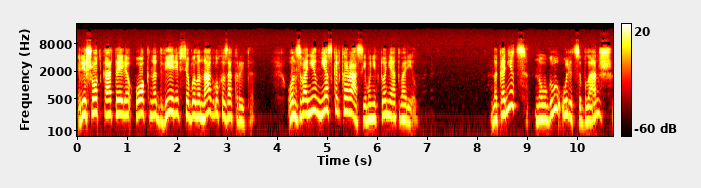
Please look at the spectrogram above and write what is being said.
Решетка отеля, окна, двери — все было наглухо закрыто. Он звонил несколько раз, ему никто не отворил. Наконец, на углу улицы Бланш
